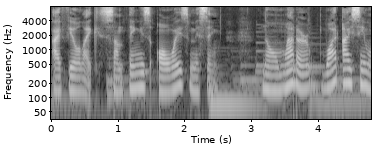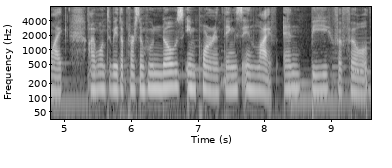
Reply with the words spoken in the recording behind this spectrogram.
I feel like something is always missing. No matter what I seem like, I want to be the person who knows important things in life and be fulfilled.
